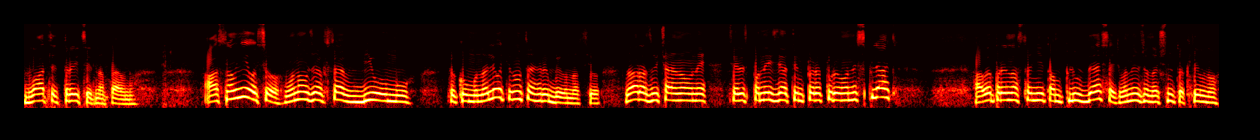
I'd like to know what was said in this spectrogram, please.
20-30, напевно. А основні ось, воно вже все в білому такому нальоті, ну це гриби у нас. Його. Зараз, звичайно, вони через пониження температури вони сплять, але при настанні там плюс 10 вони вже почнуть активно,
